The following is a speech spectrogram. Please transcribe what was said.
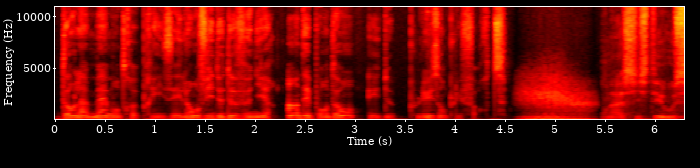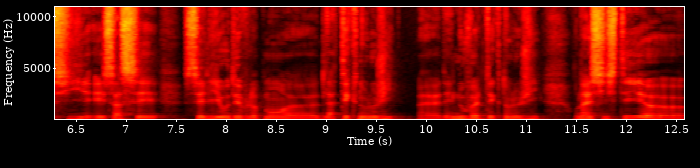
dans la même entreprise et l'envie de devenir indépendant est de plus en plus forte. On a assisté aussi, et ça c'est lié au développement euh, de la technologie, euh, des nouvelles technologies, on a assisté euh,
